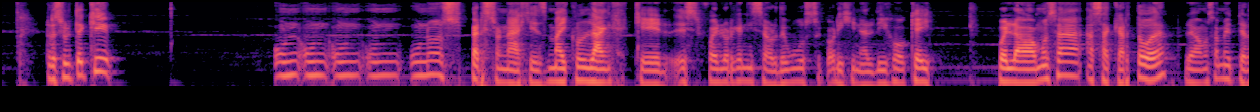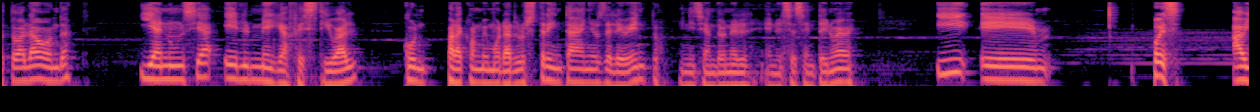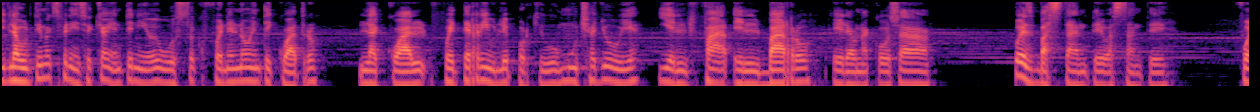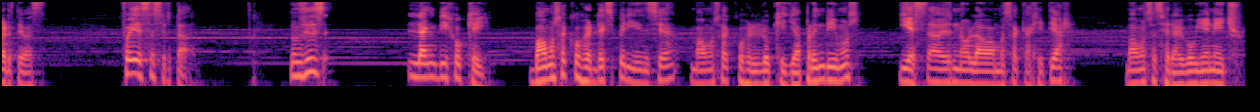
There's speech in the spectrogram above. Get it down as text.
Resulta que unos personajes, Michael Lang, que fue el organizador de Woodstock original, dijo, ok, pues la vamos a, sacar toda, le vamos a meter toda la onda, y anuncia el mega festival para conmemorar los 30 años del evento, iniciando en el, en el 69. Y eh, pues la última experiencia que habían tenido de Woodstock fue en el 94 la cual fue terrible porque hubo mucha lluvia y el, el barro era una cosa pues bastante, bastante fuerte. Fue desacertado. Entonces, Lang dijo, ok, vamos a coger la experiencia, vamos a coger lo que ya aprendimos y esta vez no la vamos a cajetear. Vamos a hacer algo bien hecho.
